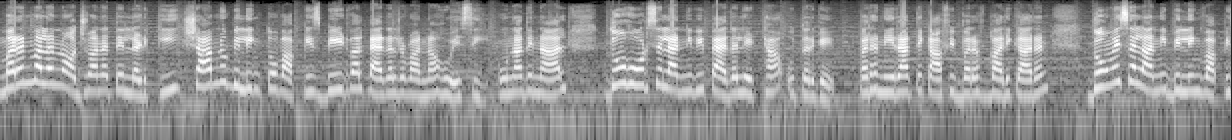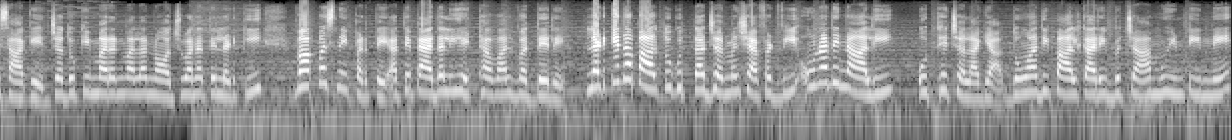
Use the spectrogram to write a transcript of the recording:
ਮਰਨ ਵਾਲਾ ਨੌਜਵਾਨ ਅਤੇ ਲੜਕੀ ਸ਼ਾਮ ਨੂੰ ਬਿਲਿੰਗ ਤੋਂ ਵਾਪਸ ਬੀੜ ਵੱਲ ਪੈਦਲ ਰਵਾਨਾ ਹੋਏ ਸੀ। ਉਹਨਾਂ ਦੇ ਨਾਲ ਦੋ ਹੋਰ ਸੈਲਾਨੀ ਵੀ ਪੈਦਲ ਹੇਠਾਂ ਉਤਰ ਗਏ। ਪਰ ਹਨੇਰਾ ਤੇ ਕਾਫੀ ਬਰਫ਼ਬਾਰੀ ਕਾਰਨ ਦੋਵੇਂ ਸੈਲਾਨੀ ਬਿਲਿੰਗ ਵਾਪਸ ਆ ਗਏ, ਜਦੋਂ ਕਿ ਮਰਨ ਵਾਲਾ ਨੌਜਵਾਨ ਅਤੇ ਲੜਕੀ ਵਾਪਸ ਨਹੀਂ ਪਰਤੇ ਅਤੇ ਪੈਦਲ ਹੀ ਹੇਠਾਂ ਵੱਲ ਵੱਧਦੇ ਰਹੇ। ਲੜਕੇ ਦਾ ਪਾਲਤੂ ਕੁੱਤਾ ਜਰਮਨ ਸ਼ੈਫਰਡ ਵੀ ਉਹਨਾਂ ਦੇ ਨਾਲ ਹੀ ਉੱਥੇ ਚਲਾ ਗਿਆ। ਦੋਵਾਂ ਦੀ ਪਾਲਕਾਰੀ ਬਚਾਅ ਮੁਹਿੰਮ ਟੀਮ ਨੇ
